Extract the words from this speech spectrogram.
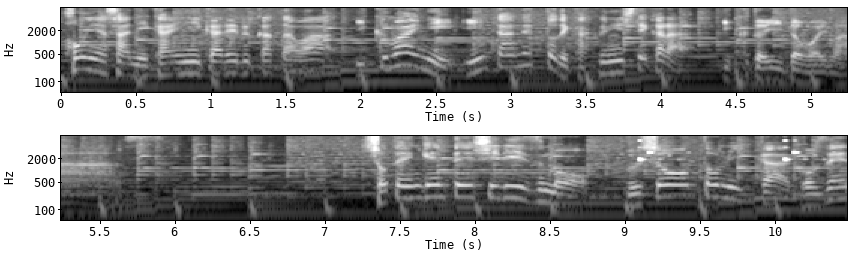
本屋さんに買いに行かれる方は行く前にインターネットで確認してから行くといいと思います。書店限定シリーズも武将トミカ御前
